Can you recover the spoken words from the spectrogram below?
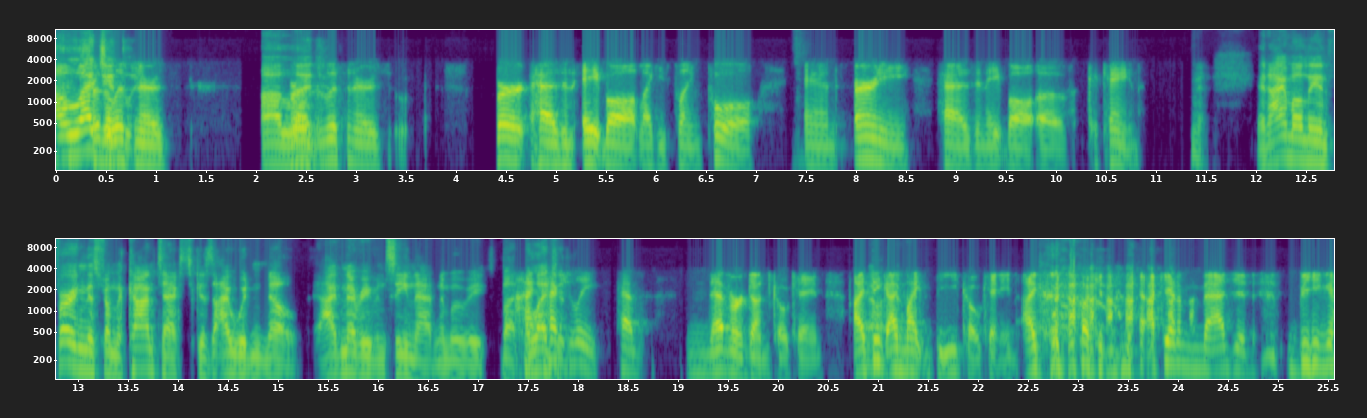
Allegedly. For the listeners, Alleged. for the listeners, Bert has an eight ball like he's playing pool, and Ernie has an eight ball of cocaine. And I'm only inferring this from the context because I wouldn't know. I've never even seen that in a movie, but I allegedly. actually have never done cocaine. I think No. I might be cocaine. I could fucking, I can't imagine being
